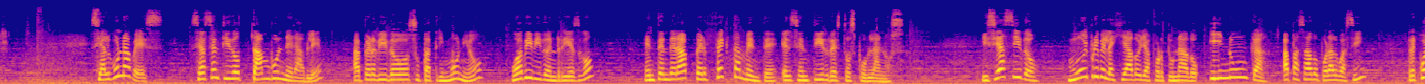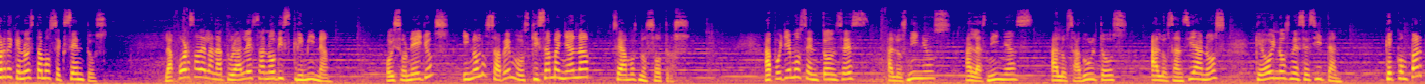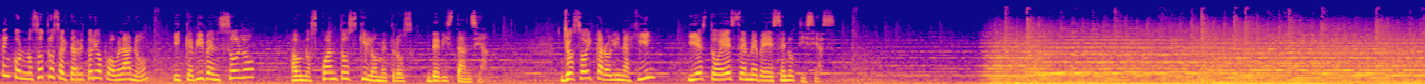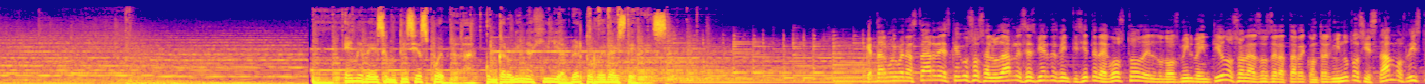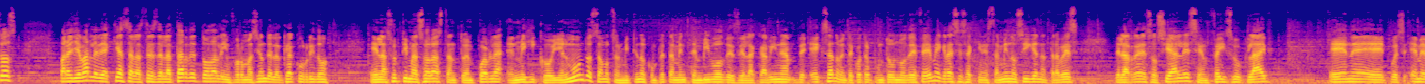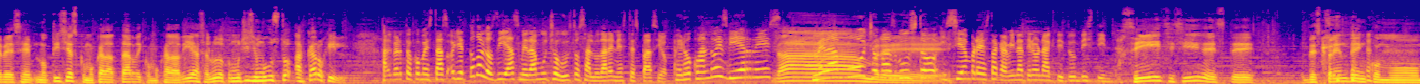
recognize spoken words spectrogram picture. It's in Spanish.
Si alguna vez se ha sentido tan vulnerable, ha perdido su patrimonio o ha vivido en riesgo, entenderá perfectamente el sentir de estos poblanos. Y si ha sido muy privilegiado y afortunado y nunca ha pasado por algo así, recuerde que no estamos exentos. La fuerza de la naturaleza no discrimina. Hoy son ellos y no lo sabemos. Quizá mañana seamos nosotros. Apoyemos entonces a los niños, a las niñas, a los adultos, a los ancianos que hoy nos necesitan, que comparten con nosotros el territorio poblano y que viven solo a unos cuantos kilómetros de distancia. Yo soy Carolina Gil y esto es MBS Noticias. MBS Noticias Puebla, con Carolina Gil y Alberto Rueda Esteves. ¿Qué tal? Muy buenas tardes. Qué gusto saludarles. Es viernes 27 de agosto del 2021. Son las 2 de la tarde con 3 minutos y estamos listos para llevarle de aquí hasta las 3 de la tarde toda la información de lo que ha ocurrido en las últimas horas, tanto en Puebla, en México y el mundo. Estamos transmitiendo completamente en vivo desde la cabina de EXA 94.1 de FM. Gracias a quienes también nos siguen a través de las redes sociales, en Facebook Live, en eh, pues MBS Noticias, como cada tarde, como cada día. Saludo con muchísimo gusto a Caro Gil. Alberto, ¿cómo estás? Oye, todos los días me da mucho gusto saludar en este espacio, pero cuando es viernes me da mucho más gusto y siempre esta cabina tiene una actitud distinta. Sí, sí, sí, este desprenden como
